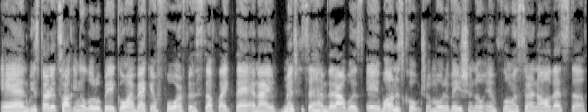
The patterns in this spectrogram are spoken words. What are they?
and we started talking a little bit, going back and forth and stuff like that. And I mentioned to him that I was a wellness coach, a motivational influencer and all that stuff.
